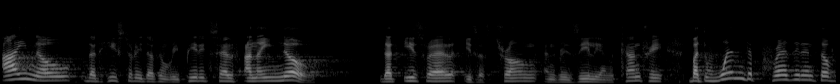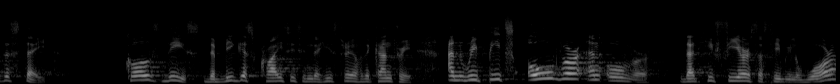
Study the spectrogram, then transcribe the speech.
I know that history doesn't repeat itself, and I know that Israel is a strong and resilient country, but when the president of the state calls this the biggest crisis in the history of the country and repeats over and over that he fears a civil war,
